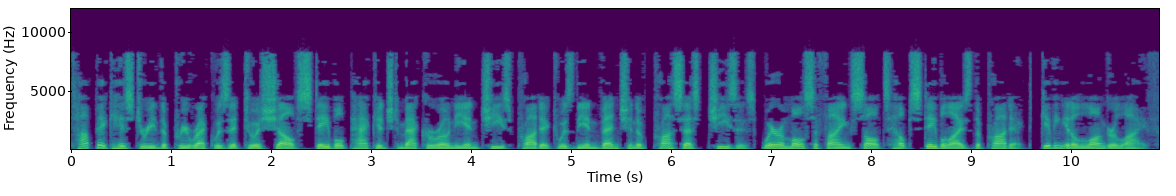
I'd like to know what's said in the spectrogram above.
Topic history The prerequisite to a shelf-stable packaged macaroni and cheese product was the invention of processed cheeses, where emulsifying salts help stabilize the product, giving it a longer life.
